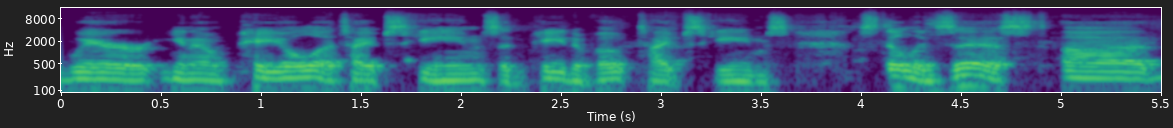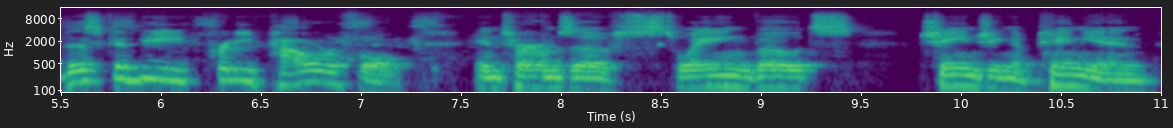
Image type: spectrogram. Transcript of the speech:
where, you know, payola type schemes and pay to vote type schemes still exist, uh, this could be pretty powerful in terms of swaying votes, changing opinion,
